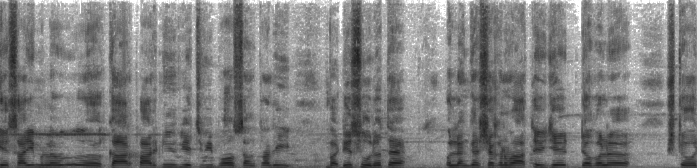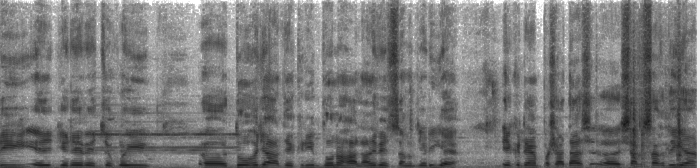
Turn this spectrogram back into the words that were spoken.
ਇਹ ਸਾਰੀ ਮਤਲਬ ਕਾਰ ਪਾਰਕਿੰਗ ਵਿੱਚ ਵੀ ਬਹੁਤ ਸੰਗਤਾਂ ਦੀ ਵੱਡੀ ਸਹੂਲਤ ਹੈ। ਉਹ ਲੰਗਰ ਛਕਣ ਵਾਸਤੇ ਵੀ ਜੇ ਡਬਲ ਸਟੋਰੀ ਇਹ ਜਿਹੜੇ ਵਿੱਚ ਕੋਈ ਅ, 2000 ਦੇ ਕਰੀਬ ਦੋਨਾਂ ਹਾਲਾਂ ਦੇ ਵਿੱਚ ਸੰਗਤ ਜਿਹੜੀ ਹੈ ਇੱਕ ਟਾਈਮ ਪ੍ਰਸ਼ਾਦਾ ਸ- ਛਕ ਸਕਦੀ ਹੈ।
